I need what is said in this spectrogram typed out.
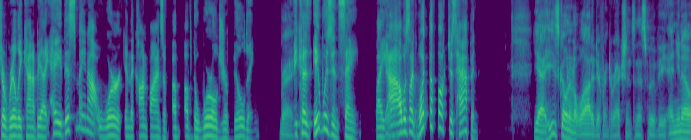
to really kind of be like, hey, this may not work in the confines of, of, of the world you're building. Right. Because it was insane. Like, yeah. I was like, what the fuck just happened? Yeah, he's going in a lot of different directions in this movie, and you know,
